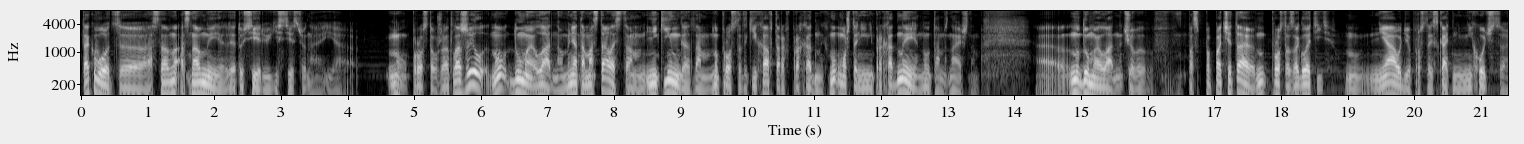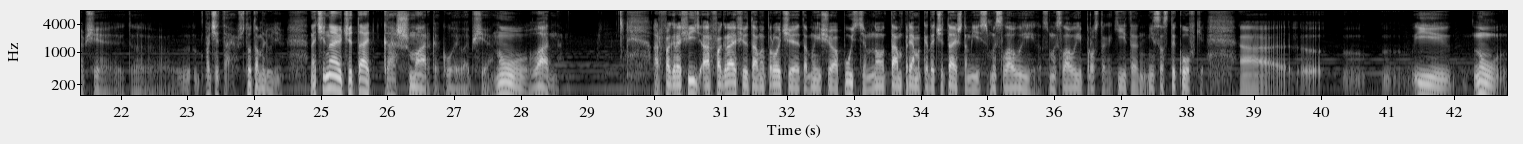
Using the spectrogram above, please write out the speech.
Так вот, э, основ, основные эту серию, естественно, я ну, просто уже отложил. Ну, думаю, ладно, у меня там осталось там не Кинга, там, ну, просто таких авторов проходных. Ну, может, они не проходные, ну, там, знаешь, там... Э, ну, думаю, ладно, что, по по почитаю, ну, просто заглотить. Ну, не аудио, просто искать не, не хочется вообще. Это, почитаю, что там люди. Начинаю читать, кошмар какой вообще. Ну, ладно орфографи... орфографию там и прочее, это мы еще опустим, но там прямо, когда читаешь, там есть смысловые, смысловые просто какие-то несостыковки. А, и, ну,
